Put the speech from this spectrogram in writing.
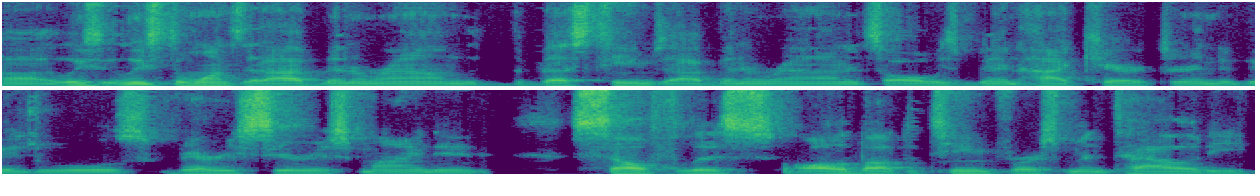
uh, at least at least the ones that I've been around, the best teams I've been around. It's always been high character individuals, very serious minded, selfless, all about the team first mentality.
